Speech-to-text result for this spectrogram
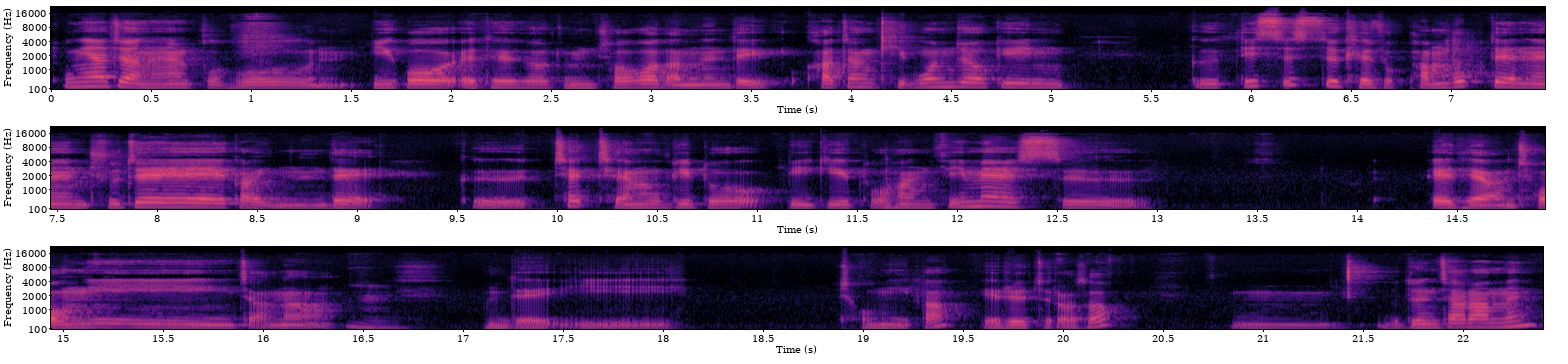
동의하지 않는 부분 이거에 대해서 좀 적어놨는데 가장 기본적인 그 디스스 계속 반복되는 주제가 있는데 그 책 제목이도 이기도 한 피멜스에 대한 정의잖아. 음. 근데 이 정의가 예를 들어서 음, 모든 사람은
